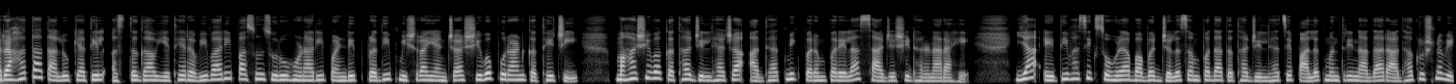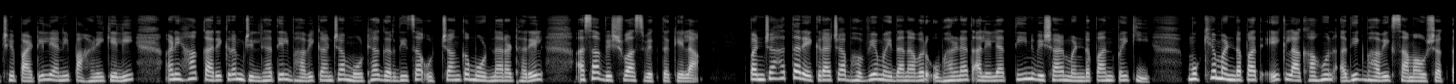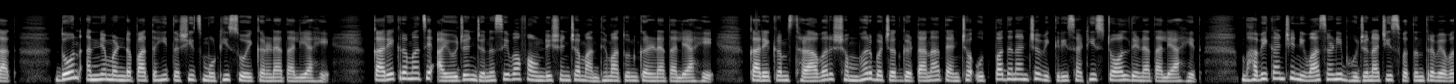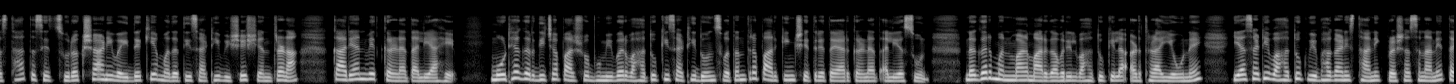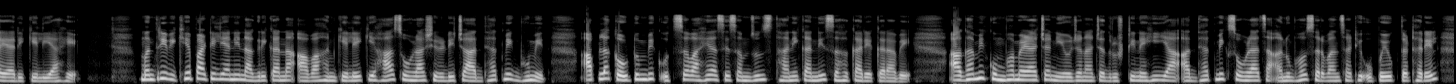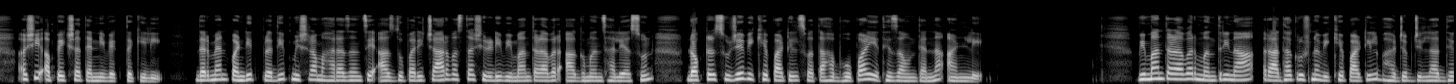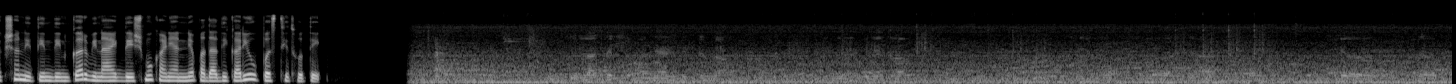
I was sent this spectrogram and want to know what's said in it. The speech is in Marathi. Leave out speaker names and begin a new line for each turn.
राहता तालुक्यातील अस्तगाव येथे रविवारीपासून सुरू होणारी पंडित प्रदीप मिश्रा यांच्या शिवपुराण कथेची महाशिवकथा जिल्ह्याच्या आध्यात्मिक परंपरेला साजेशी ठरणार आहे. या ऐतिहासिक सोहळ्याबाबत जलसंपदा तथा जिल्ह्याचे पालकमंत्री नादा राधाकृष्ण विखे पाटील यांनी पाहणी केली आणि हा कार्यक्रम जिल्ह्यातील भाविकांच्या मोठ्या गर्दीचा उच्चांक मोडणारा ठरेल असा विश्वास व्यक्त केला. पंचाहत्तर एकराच्या भव्य मैदानावर उभारण्यात आलेल्या तीन विशाळ मंडपांपैकी मुख्य मंडपात एक लाखाहून अधिक भाविक सामावू शकतात. दोन अन्य मंडपातही तशीच मोठी सोय करण्यात आली आहे. कार्यक्रमाचे आयोजन जनसेवा फाउंडेशनच्या माध्यमातून करण्यात आले आहे. कार्यक्रम स्थळावर शंभर बचत गटांना त्यांच्या उत्पादनांच्या विक्रीसाठी स्टॉल देण्यात आले आहेत. भाविकांची निवास आणि भोजनाची स्वतंत्र व्यवस्था तसेच सुरक्षा आणि वैद्यकीय मदतीसाठी विशेष यंत्रणा कार्यान्वित करण्यात आली आहे. मोठ्या गर्दीच्या पार्श्वभूमीवर वाहतुकीसाठी दोन स्वतंत्र पार्किंग क्षेत्रे तयार करण्यात आली असून नगर मनमाळ मार्गावरील वाहतुकीला अडथळा येऊ नये यासाठी वाहतूक विभाग आणि स्थानिक प्रशासनाने तयारी केली आहे. मंत्री विखे पाटील यांनी नागरिकांना आवाहन केले की हा सोहळा शिर्डीच्या आध्यात्मिक भूमीत आपला कौटुंबिक उत्सव आहे असे समजून स्थानिकांनी सहकार्य करावे. आगामी कुंभमेळ्याच्या नियोजनाच्या दृष्टीनेही या आध्यात्मिक सोहळ्याचा अनुभव सर्वांसाठी उपयुक्त ठरेल अशी अपेक्षा त्यांनी व्यक्त केली. दरम्यान पंडित प्रदीप मिश्रा महाराजांचे आज दुपारी चार वाजता शिर्डी विमानतळावर आगमन झाले असून डॉक्टर सुजय विखे पाटील स्वतः भोपाळ येथे जाऊन त्यांना आणले. विमानतळावर मंत्री ना राधाकृष्ण विखे पाटील भाजप जिल्हाध्यक्ष नितीन दिनकर विनायक देशमुख आणि अन्य पदाधिकारी उपस्थित होते
जिल्हाध्यक्ष मान्य नितीनराव विनायकराव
